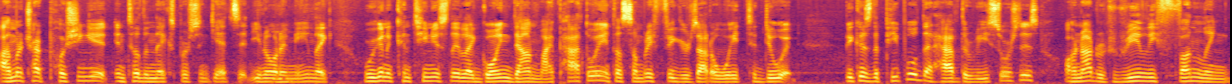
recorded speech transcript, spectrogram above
I'm gonna try pushing it until the next person gets it. You know what I Mhm. mean? Like we're gonna continuously like going down my pathway until somebody figures out a way to do it. Because the people that have the resources are not really funneling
